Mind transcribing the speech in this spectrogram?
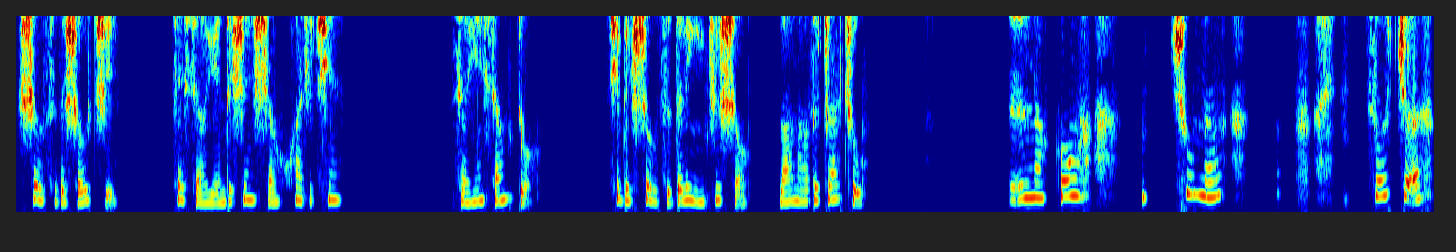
瘦子的手指在小圆的身上画着圈，小圆想躲，却被瘦子的另一只手牢牢的抓住。老公，出门左转。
